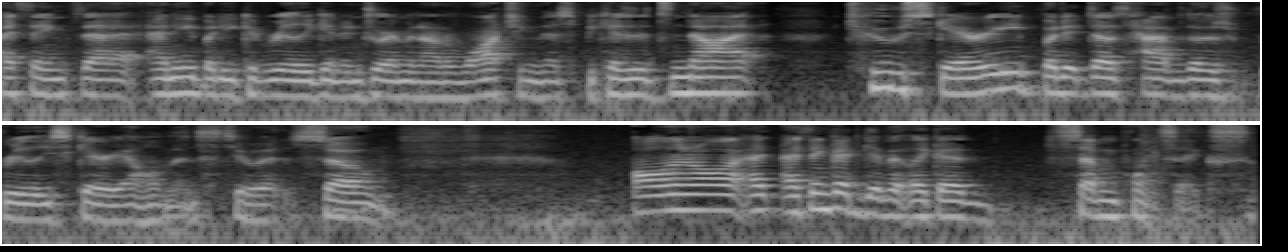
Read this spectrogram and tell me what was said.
I think that anybody could really get enjoyment out of watching this because it's not too scary, but it does have those really scary elements to it. So, all in all, I, I think I'd give it like a seven point six.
